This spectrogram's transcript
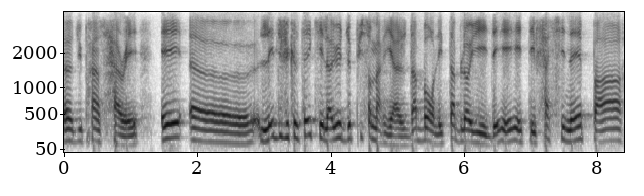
euh, du prince Harry et euh, les difficultés qu'il a eues depuis son mariage. D'abord, les tabloïds étaient fascinés par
